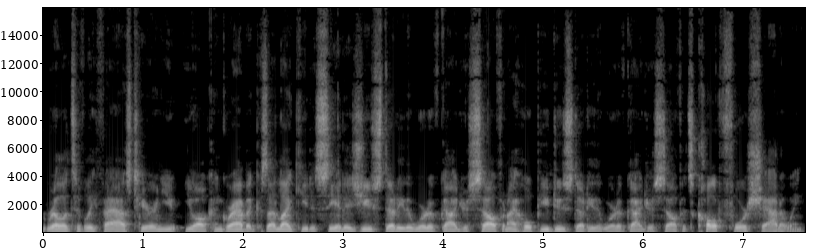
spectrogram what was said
relatively fast here and you, you all can grab it because I'd like you to see it as you study the Word of God yourself, and I hope you do study the Word of God yourself. It's called foreshadowing.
